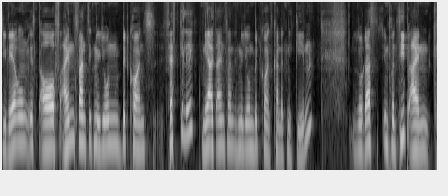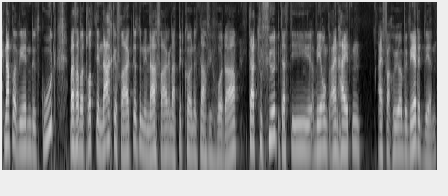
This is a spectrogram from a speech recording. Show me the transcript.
Die Währung ist auf 21 Millionen Bitcoins festgelegt. Mehr als 21 Millionen Bitcoins kann es nicht geben. Sodass im Prinzip ein knapper werdendes Gut, was aber trotzdem nachgefragt ist und die Nachfrage nach Bitcoin ist nach wie vor da, dazu führt, dass die Währungseinheiten einfach höher bewertet werden.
